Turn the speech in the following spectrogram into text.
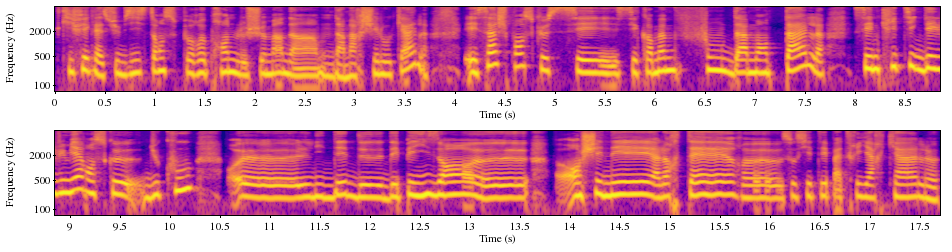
ce qui fait que la subsistance peut reprendre le chemin d'un marché local. Et ça, je pense que c'est quand même fondamental. C'est une critique des Lumières en ce que, du coup, euh, l'idée de, des paysans euh, enchaînés à leur terre, euh, société patriarcale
